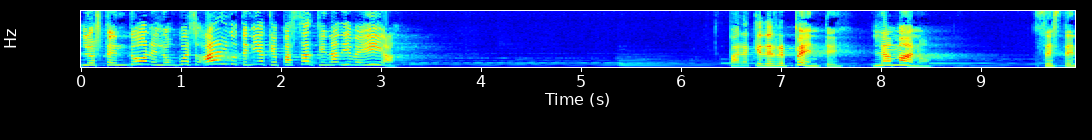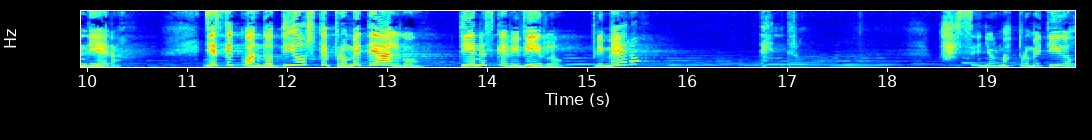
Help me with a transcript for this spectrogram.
Los tendones, los huesos, algo tenía que pasar que nadie veía. Para que de repente la mano se extendiera. Y es que cuando Dios te promete algo, tienes que vivirlo primero dentro. Ay, Señor, has prometido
